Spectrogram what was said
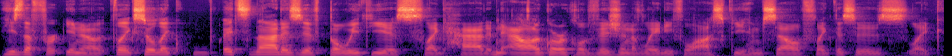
He's the you know like so like it's not as if boethius like had an allegorical vision of lady philosophy himself. Like this is like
